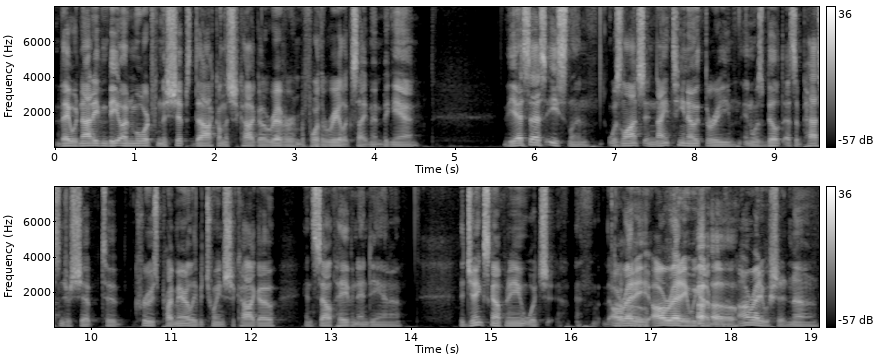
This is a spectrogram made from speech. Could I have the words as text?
They would not even be unmoored from the ship's dock on the Chicago River before the real excitement began. The SS Eastland was launched in 1903 and was built as a passenger ship to cruise primarily between Chicago and South Haven, Indiana. The Jenks Company, which already Uh-oh. already we got already we should have known.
